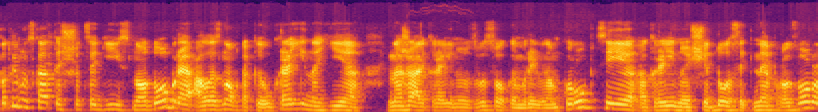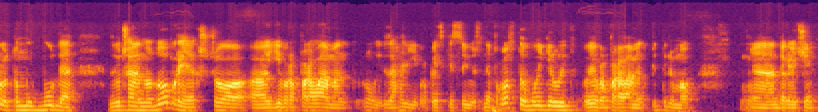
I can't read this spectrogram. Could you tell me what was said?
Потрібно сказати, що це дійсно добре, але знов таки Україна є, на жаль, країною з високим рівнем корупції, країною ще досить непрозорою, тому буде звичайно добре, якщо е, Європарламент, ну і взагалі Європейський Союз не просто виділить, Європарламент підтримав, е, до речі.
